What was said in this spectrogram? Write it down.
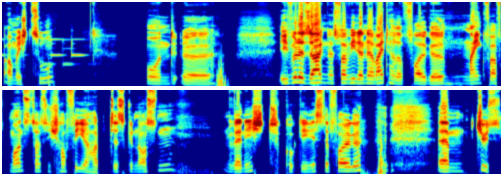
Baue mich zu. Und äh, ich würde sagen, das war wieder eine weitere Folge Minecraft Monsters. Ich hoffe, ihr habt es genossen. Wenn nicht, guckt die nächste Folge. ähm, tschüss.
